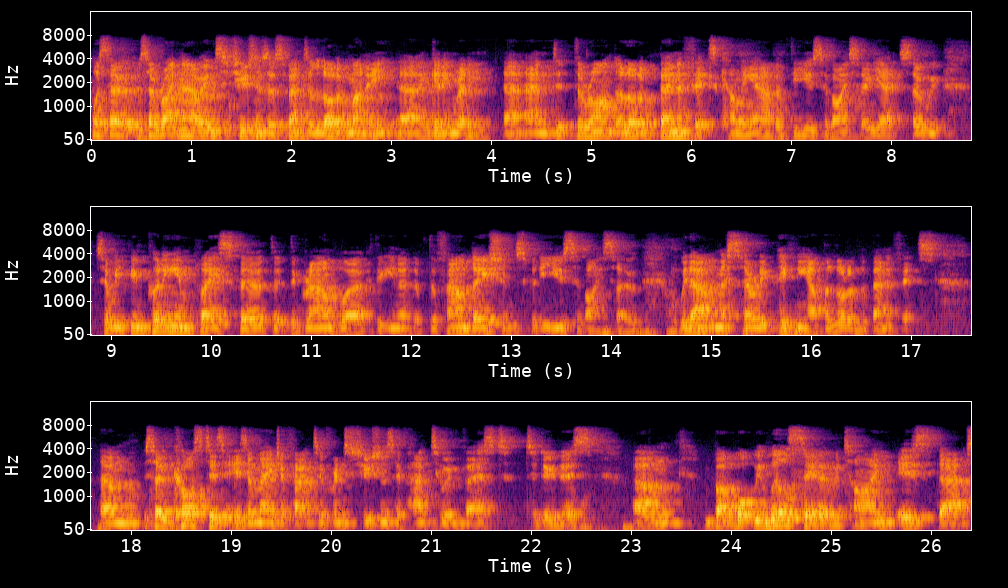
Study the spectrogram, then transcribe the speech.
Well, so so right now, institutions have spent a lot of money uh, getting ready, uh, and there aren't a lot of benefits coming out of the use of ISO yet. So we so we've been putting in place the the, the groundwork, the you know the, the foundations for the use of ISO, without necessarily picking up a lot of the benefits. Um, so cost is, is a major factor for institutions. They've had to invest to do this. Um, but what we will see over time is that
